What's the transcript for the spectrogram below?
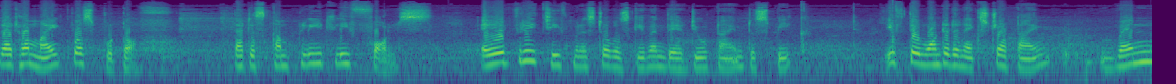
That her mic was put off. That is completely false. Every chief minister was given their due time to speak. If they wanted an extra time, when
